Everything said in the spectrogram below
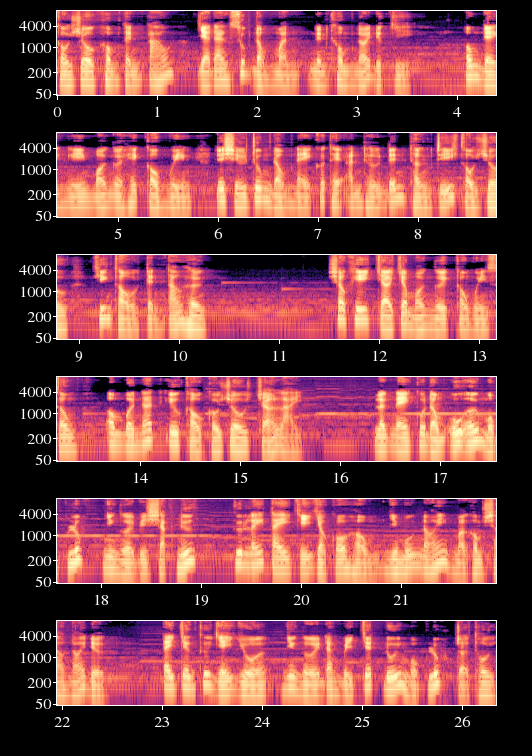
cậu Joe không tỉnh táo và đang xúc động mạnh nên không nói được gì. Ông đề nghị mọi người hãy cầu nguyện để sự rung động này có thể ảnh hưởng đến thần trí cậu Joe khiến cậu tỉnh táo hơn. Sau khi chờ cho mọi người cầu nguyện xong, ông Bernard yêu cầu cậu Joe trở lại. Lần này cô đồng ú ớ một lúc như người bị sặc nước, cứ lấy tay chỉ vào cổ họng như muốn nói mà không sao nói được. Tay chân cứ dãy dụa như người đang bị chết đuối một lúc rồi thôi.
